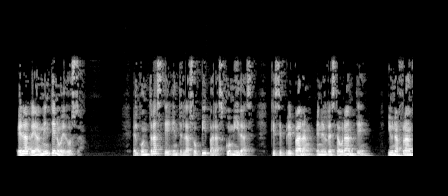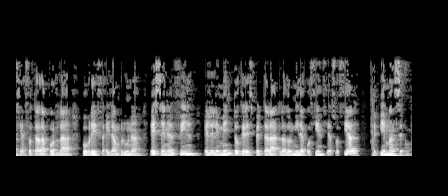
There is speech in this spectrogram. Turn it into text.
era realmente novedosa. El contraste entre las opíparas comidas que se preparan en el restaurante y una Francia azotada por la pobreza y la hambruna es en el film el elemento que despertará la dormida conciencia social de Pierre Manseron.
